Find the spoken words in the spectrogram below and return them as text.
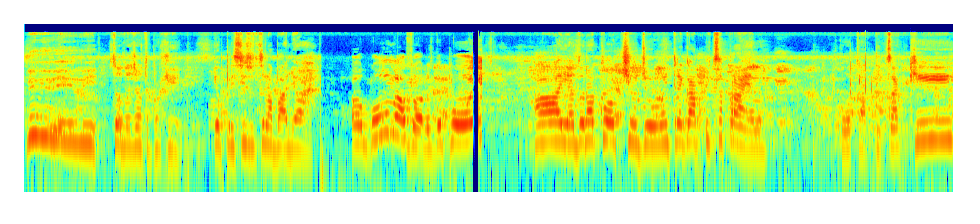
Vivi, Só não adianta porque eu preciso trabalhar. Algumas horas depois. Ai, a dona Clotilde, eu vou entregar a pizza pra ela. Vou colocar a pizza aqui.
